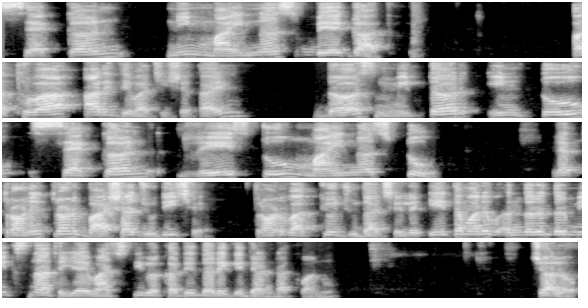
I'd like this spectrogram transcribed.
સેકન્ડ ની માઇનસ બે ઘાત. અથવા આ રીતે વાંચી શકાય. દસ metre into second raise to minus two. એટલે ત્રણે ત્રણ ભાષા જુદી છે. ત્રણ વાક્યો જુદા છે. એટલે એ તમારે અંદર અંદર મિક્સ ના થઈ જાય વાંચતી વખતે દરેકે ધ્યાન રાખવાનું. ચાલો,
